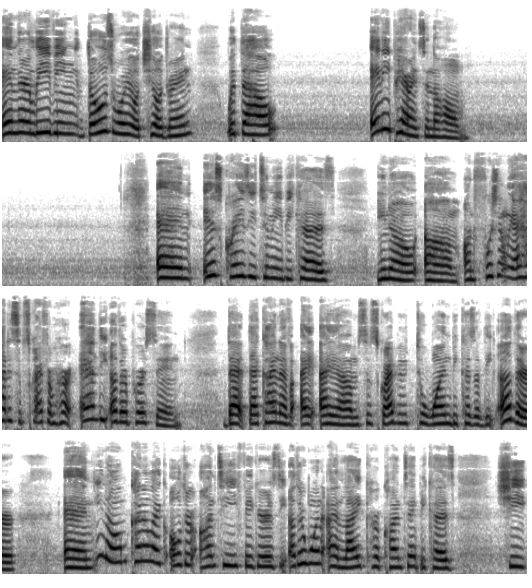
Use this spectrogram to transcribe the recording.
And they're leaving those royal children without any parents in the home. And it's crazy to me because you know, um, unfortunately, I had to subscribe from her and the other person. That that kind of I I um subscribed to one because of the other, and you know, I'm kind of like older auntie figures. The other one I like her content because she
